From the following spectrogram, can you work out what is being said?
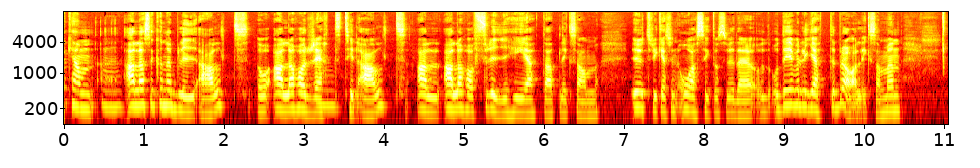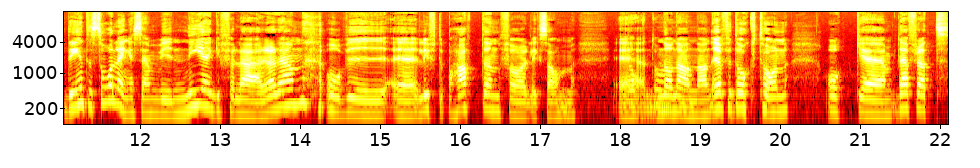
kan, Mm. alla ska kunna bli allt och alla har rätt till allt. All, alla har frihet att liksom uttrycka sin åsikt och så vidare. Och, och det är väl jättebra liksom. Men det är inte så länge sedan vi neg för läraren och vi eh, lyfte på hatten för liksom eh, någon annan, eh, för doktorn. Och eh, därför att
